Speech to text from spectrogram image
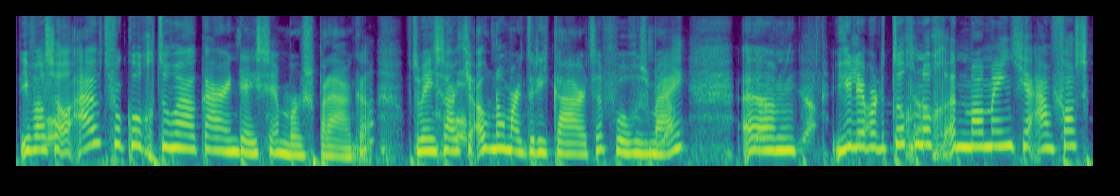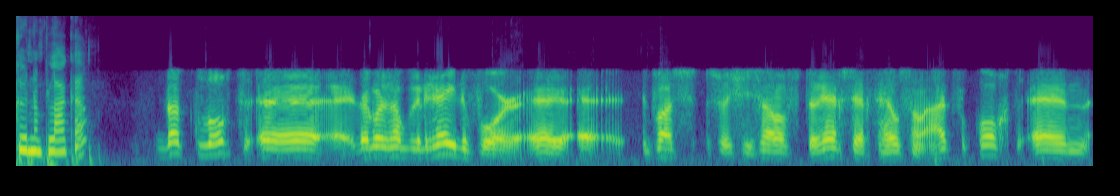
Die was al uitverkocht toen we elkaar in december spraken. Of tenminste had je ook nog maar drie kaarten, volgens mij. Ja. Um, ja. Jullie hebben er toch nog een momentje aan vast kunnen plakken? Dat klopt. Uh, daar was ook een reden voor. Uh, het was, zoals je zelf terecht zegt, heel snel uitverkocht. En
